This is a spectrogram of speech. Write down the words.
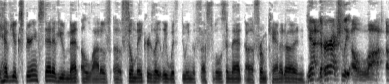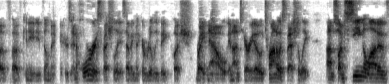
have you experienced that? Have you met a lot of uh, filmmakers lately with doing the festivals and that uh, from Canada? And Yeah, there are actually a lot of, of Canadian filmmakers, and horror especially is having like a really big push right now in Ontario, Toronto especially. Um, so I'm seeing a lot of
